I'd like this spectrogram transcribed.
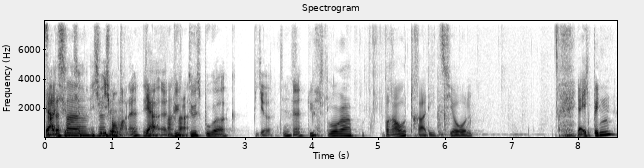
Ja, Sag, das war. Ich, war ich mach mal, ne? Ja, äh, mach Dü mal. Duisburger Bier. Ne? Duisburger Brautradition. Ja, ich bin,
